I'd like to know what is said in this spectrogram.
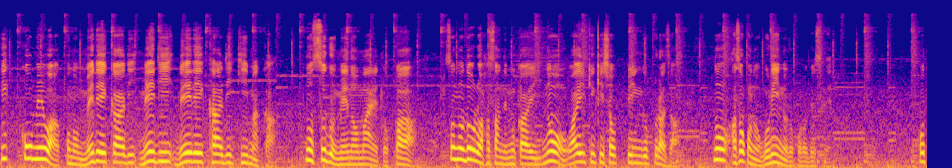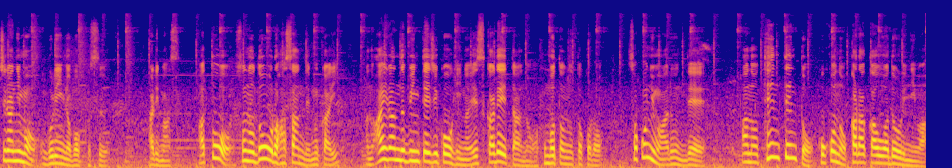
1個目はこのメレカリメリメレカリキマカのすぐ目の前とかその道路を挟んで向かいのワイキキショッピングプラザのあそこのグリーンのところですね。こちらにもグリーンのボックスあります。あとその道路挟んで向かいあのアイランドヴィンテージコーヒーのエスカレーターの麓のところそこにもあるんであの点々とここのカラカウア通りには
